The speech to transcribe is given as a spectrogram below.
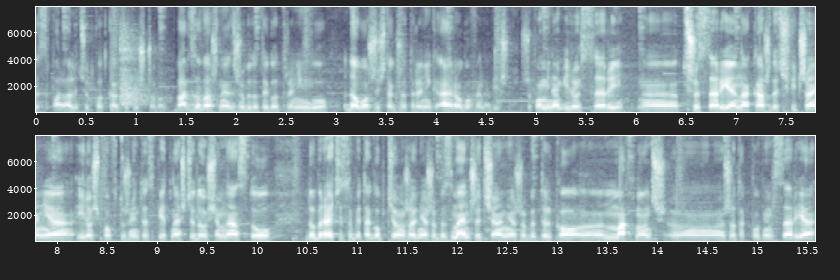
e, spala leciutko tkankę tłuszczową. Bardzo ważne jest, żeby do tego treningu dołożyć także trening aerobowy na bieżni. Przypominam ilość serii, e, trzy serie na każde ćwiczenie, ilość powtórzeń to jest 15 do 18. Dobrajcie sobie tak obciążenie, żeby zmęczyć się, żeby tylko e, machnąć, e, że tak powiem, serię.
